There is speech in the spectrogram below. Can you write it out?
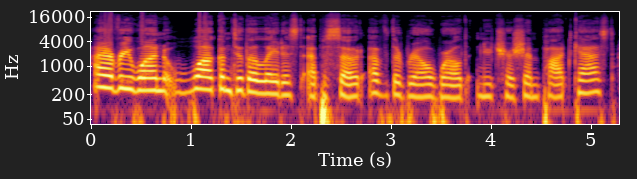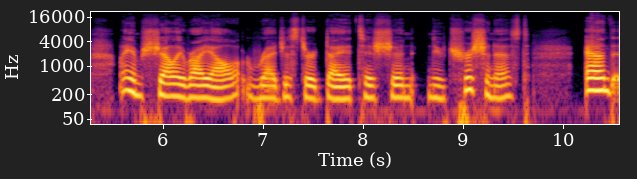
Hi, everyone. Welcome to the latest episode of the Real World Nutrition Podcast. I am Shelly Rael, registered dietitian nutritionist and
